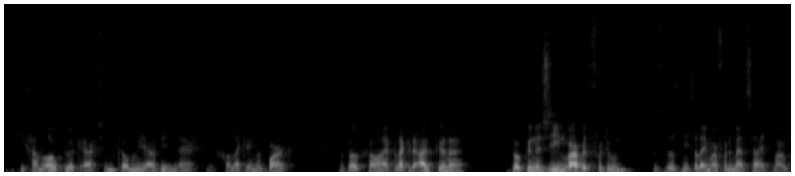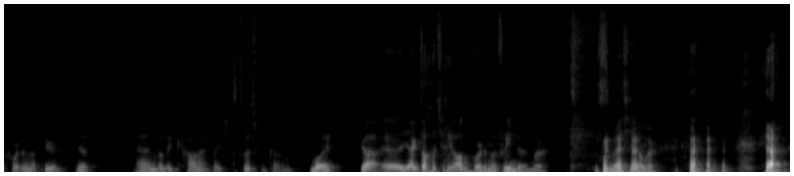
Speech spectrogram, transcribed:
Die gaan we hopelijk ergens in het komende jaar vinden. Ergens gewoon lekker in het park. Dat we ook gewoon even lekker eruit kunnen wel kunnen zien waar we het voor doen. Dus dat is niet alleen maar voor de mensheid, maar ook voor de natuur. Ja. En dat ik gewoon een beetje tot rust kan komen. Mooi. Ja, uh, ja ik dacht dat je ging antwoorden mijn vrienden, maar dat is een beetje jammer. ja,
